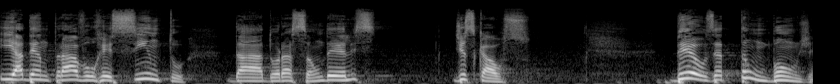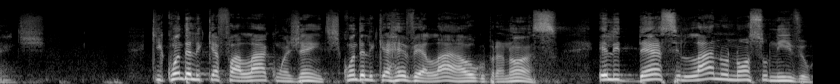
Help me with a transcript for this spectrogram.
e adentrava o recinto da adoração deles descalço. Deus é tão bom, gente, que quando Ele quer falar com a gente, quando Ele quer revelar algo para nós, Ele desce lá no nosso nível.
